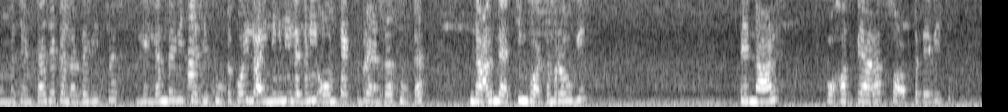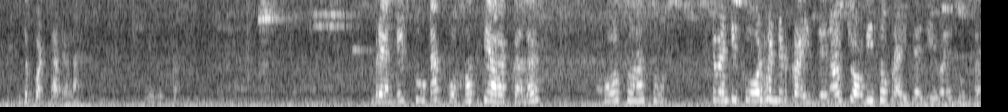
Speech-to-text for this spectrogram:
ਮਜੈਂਟਾ ਜੇ ਕਲਰ ਦੇ ਵਿੱਚ, ਲੀਲਨ ਦੇ ਵਿੱਚ ਹੈ ਜੀ ਸੂਟ। ਕੋਈ ਲਾਈਨਿੰਗ ਨਹੀਂ ਲੱਗਣੀ ਓਮਟੈਕਸ ਬ੍ਰਾਂਡ ਦਾ ਸੂਟ ਹੈ। ਨਾਲ ਮੈਚਿੰਗ ਬਾਟਮ ਰਹੂਗੀ। ਤੇ ਨਾਲ ਬਹੁਤ ਪਿਆਰਾ ਸੌਫਟ ਦੇ ਵਿੱਚ ਦੁਪੱਟਾ ਰਹਿਣਾ। ਇਹ ਬ੍ਰਾਂਡਡ ਸੂਟ ਹੈ ਬਹੁਤ ਪਿਆਰਾ ਕਲਰ ਬਹੁਤ ਸੋਹਣਾ ਸੂਟ। 2400 ਪ੍ਰਾਈਸ ਦੇ ਨਾਲ 2400 ਪ੍ਰਾਈਸ ਹੈ ਜੀ ਇਹ ਵਾਲੇ ਸੂਟ ਦਾ।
